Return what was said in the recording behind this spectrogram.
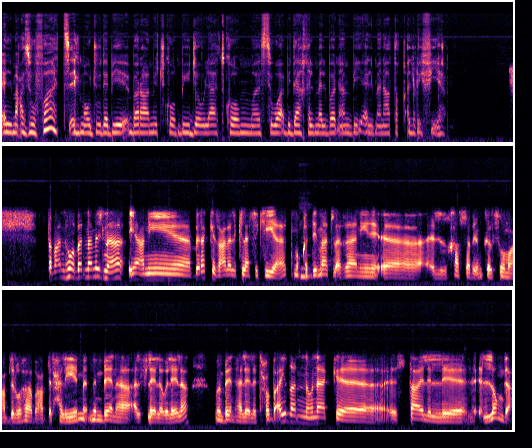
المعزوفات الموجودة ببرامجكم بجولاتكم سواء بداخل ملبورن أم بالمناطق الريفية. طبعا هو برنامجنا يعني بركز على الكلاسيكيات مقدمات الأغاني الخاصة بأم كلثوم وعبد الوهاب وعبد الحليم من بينها ألف ليلة وليلة ومن بينها ليلة حب. أيضا هناك style اللونجا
